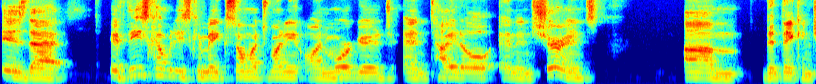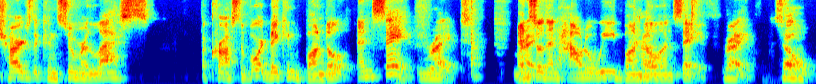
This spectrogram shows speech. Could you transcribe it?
is that if these companies can make so much money on mortgage and title and insurance, um, that they can charge the consumer less across the board, they can bundle and save. Right. And right. so then how do we bundle how, and save? Right. So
